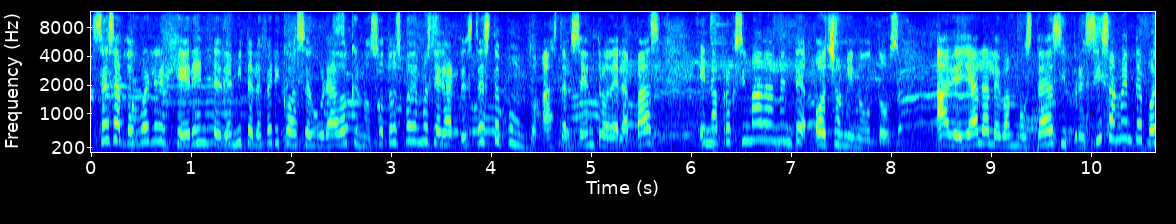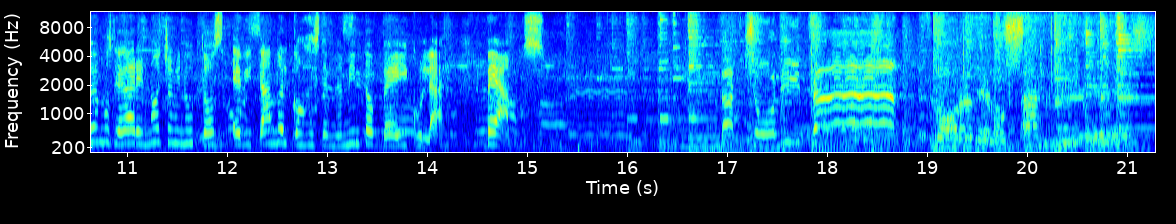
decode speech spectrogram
César de Weller, gerente de mi teleférico, ha asegurado que nosotros podemos llegar desde este punto hasta el centro de La Paz en aproximadamente 8 minutos. A Viayala le vamos a y precisamente podemos llegar en 8 minutos evitando el congestionamiento vehicular. Veamos. La cholita, flor de los Andes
